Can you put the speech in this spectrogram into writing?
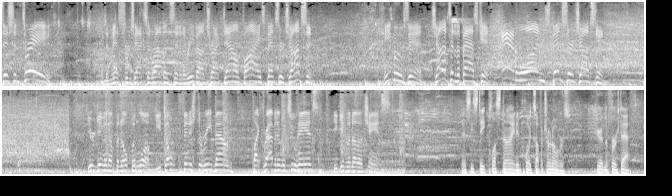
transition three. And the miss from Jaxson Robinson and the rebound tracked down by Spencer Johnson. He moves in. Johnson to the basket. And one Spencer Johnson. You're giving up an open look. You don't finish the rebound by grabbing it with two hands. You give them another chance. NC State plus nine in points off of turnovers here in the first half.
